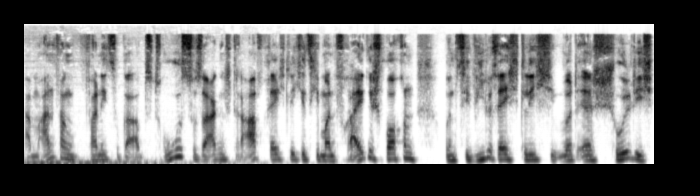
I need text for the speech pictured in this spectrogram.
Am Anfang fand ich sogar abstrus zu sagen, strafrechtlich ist jemand freigesprochen und zivilrechtlich wird er schuldig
